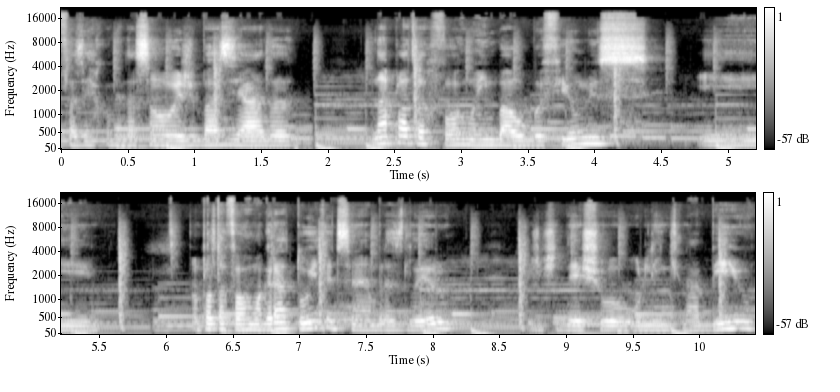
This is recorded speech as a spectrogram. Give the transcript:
fazer a recomendação hoje baseada na plataforma Embaúba Filmes e uma plataforma gratuita de cinema brasileiro. A gente deixa o link na bio,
